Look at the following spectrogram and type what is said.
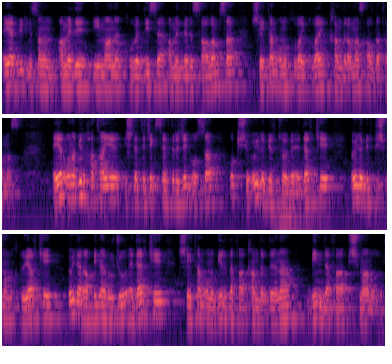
Eğer bir insanın ameli, imanı kuvvetliyse, amelleri sağlamsa şeytan onu kolay kolay kandıramaz, aldatamaz. Eğer ona bir hatayı işletecek, sevdirecek olsa o kişi öyle bir tövbe eder ki, öyle bir pişmanlık duyar ki, öyle Rabbine rucu eder ki şeytan onu bir defa kandırdığına bin defa pişman olur.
